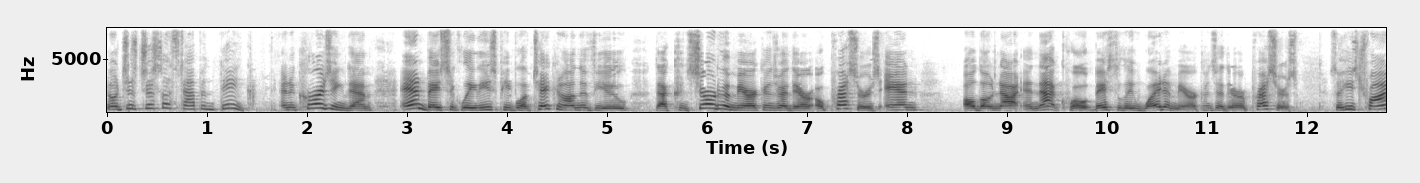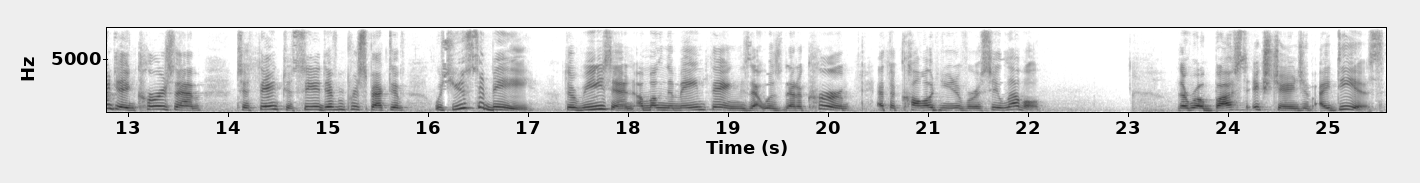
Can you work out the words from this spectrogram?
no, just, just let's stop and think and encouraging them. And basically, these people have taken on the view that conservative Americans are their oppressors. And although not in that quote, basically, white Americans are their oppressors. So he's trying to encourage them to think, to see a different perspective, which used to be the reason among the main things that was that occurred at the college and university level. The robust exchange of ideas,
